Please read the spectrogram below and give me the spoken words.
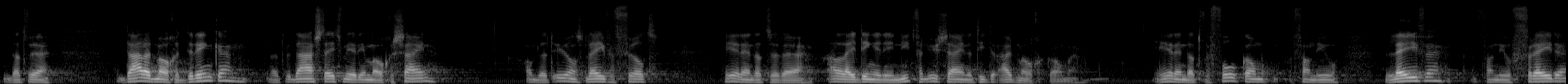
Dat we daaruit mogen drinken, dat we daar steeds meer in mogen zijn. omdat u ons leven vult. Heer, en dat er uh, allerlei dingen die niet van u zijn, dat die eruit mogen komen. Heer, en dat we volkomen van uw leven, van uw vrede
